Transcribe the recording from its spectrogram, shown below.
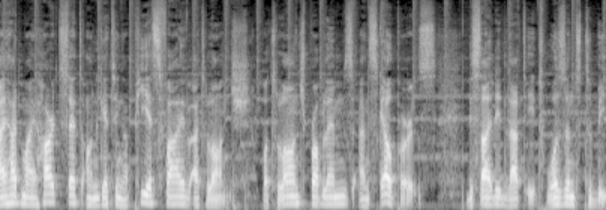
I had my heart set on getting a PS5 at launch, but launch problems and scalpers decided that it wasn't to be.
